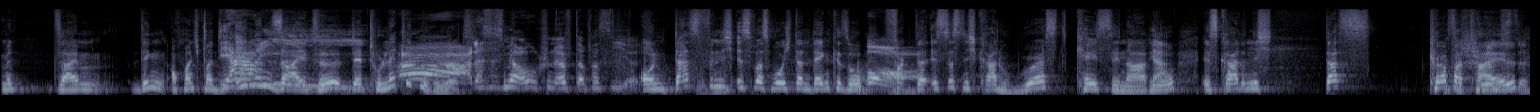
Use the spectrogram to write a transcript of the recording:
mit seinem Ding auch manchmal die Ja, Innenseite der Toilette Ah, berührt. das ist mir auch schon öfter passiert. Und das finde ich ist was, wo ich dann denke, so, Oh. fuck, da ist das nicht gerade Worst-Case-Szenario, Ja. ist gerade nicht Das Körperteil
